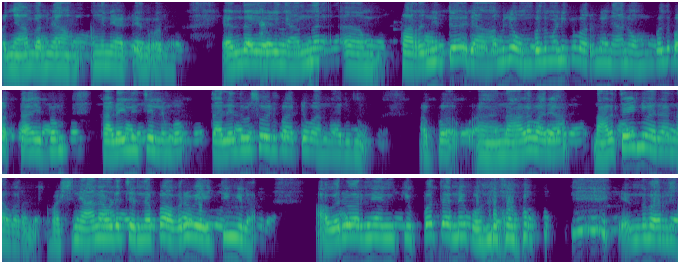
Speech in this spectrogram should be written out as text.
അപ്പൊ ഞാൻ പറഞ്ഞു ആ അങ്ങനെ ആട്ടെ എന്ന് പറഞ്ഞു. എന്തായാലും ഞാൻ പറഞ്ഞിട്ട് രാവിലെ ഒമ്പത് മണിക്ക് പറഞ്ഞു. ഞാൻ ഒമ്പത് പത്തായപ്പം കടയിൽ ചെല്ലുമ്പോ തലേദിവസം ഒരു പാട്ട് വന്നായിരുന്നു. അപ്പൊ നാളെ വരാം. നാളെ കഴിഞ്ഞ് വരാന്നാ പറഞ്ഞു പക്ഷെ ഞാൻ അവിടെ ചെന്നപ്പോ അവർ വെയിറ്റിംഗിലാ അവർ പറഞ്ഞു എനിക്ക് ഇപ്പൊ തന്നെ കൊണ്ടുപോകണം എന്ന് പറഞ്ഞു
